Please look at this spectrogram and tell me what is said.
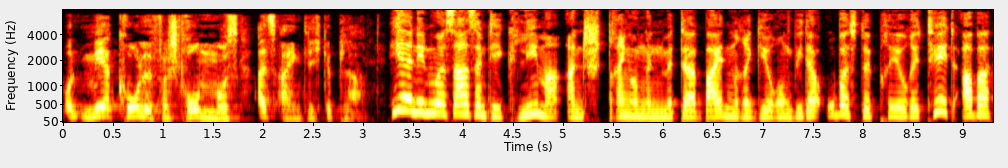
und mehr Kohle verstromen muss als eigentlich geplant. Hier in den USA sind die Klimaanstrengungen mit der Biden-Regierung wieder oberste Priorität, aber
